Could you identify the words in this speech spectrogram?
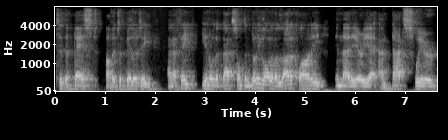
to the best of its ability. And I think you know that that's something. Donegal have a lot of quality in that area, and that's where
